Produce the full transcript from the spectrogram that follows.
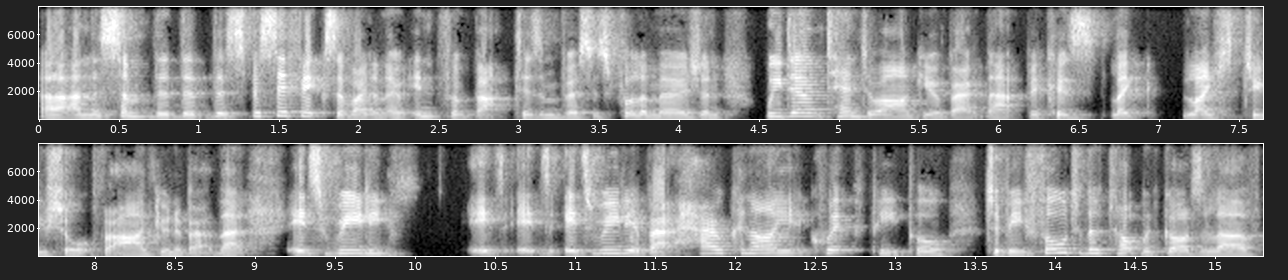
uh, and the, some, the, the the specifics of I don't know infant baptism versus full immersion. We don't tend to argue about that because like life's too short for arguing about that. It's really it's it's it's really about how can I equip people to be full to the top with God's love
